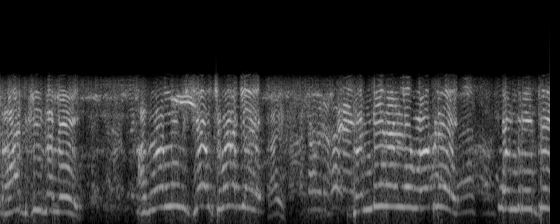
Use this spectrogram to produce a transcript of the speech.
ರಾಜಕೀಯದಲ್ಲಿ ಅದರಲ್ಲಿ ವಿಶೇಷವಾಗಿ ಬಂಡಿನಲ್ಲಿ ಹೋಗ್ಲಿ ಒಂದ್ ರೀತಿ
